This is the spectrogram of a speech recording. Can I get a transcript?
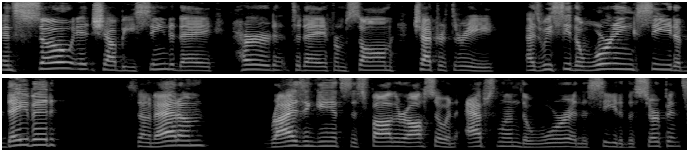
And so it shall be seen today, heard today from Psalm chapter 3, as we see the warring seed of David, son of Adam, rising against his father also in Absalom, the war and the seed of the serpent.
